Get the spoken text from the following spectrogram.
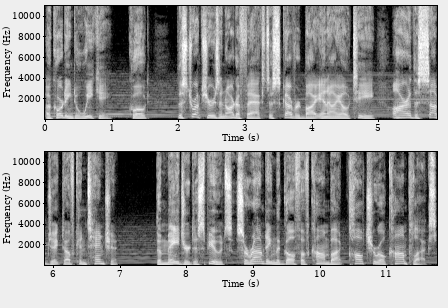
According to Wiki, quote, the structures and artifacts discovered by NIOT are the subject of contention. The major disputes surrounding the Gulf of Khambhat cultural complex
